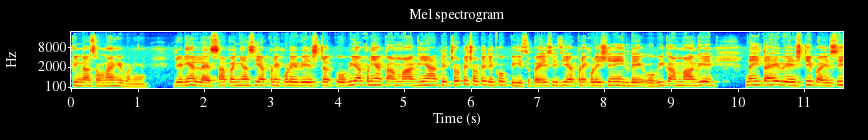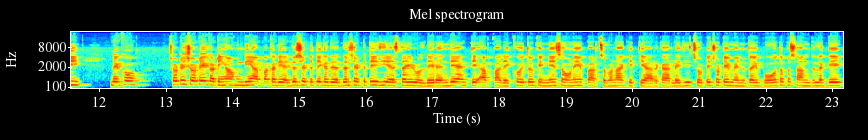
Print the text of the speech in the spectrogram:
ਕਿੰਨਾ ਸੋਹਣਾ ਇਹ ਬਣਿਆ। ਜਿਹੜੀਆਂ ਲੈਸਾਂ ਪਈਆਂ ਸੀ ਆਪਣੇ ਕੋਲੇ ਵੇਸਟ ਉਹ ਵੀ ਆਪਣੀਆਂ ਕੰਮ ਆ ਗਈਆਂ ਤੇ ਛੋਟੇ ਛੋਟੇ ਦੇਖੋ ਪੀਸ ਪਏ ਸੀ ਜੀ ਆਪਣੇ ਕੋਲੇ ਸ਼ਨੀਲ ਦੇ, ਉਹ ਵੀ ਕੰਮ ਆ ਗਏ। ਨਹੀਂ ਤਾਂ ਇਹ ਵੇਸਟ ਹੀ ਪਏ ਸੀ। ਦੇਖੋ ਛੋਟੇ ਛੋਟੇ ਕਟੀਆਂ ਹੁੰਦੀਆਂ, ਆਪਾਂ ਕਦੇ ਇੱਧਰ ਸਿੱਟ ਤੇ, ਕਦੇ ਇੱਧਰ ਸਿੱਟ ਤੇ ਜੀ, ਇਸ ਤਰ੍ਹਾਂ ਹੀ ਰੁਲਦੇ ਰਹਿੰਦੇ ਆ। ਤੇ ਆਪਾਂ ਦੇਖੋ, ਇਹ ਤੋਂ ਕਿੰਨੇ ਸੋਹਣੇ ਪਰਸ ਬਣਾ ਕੇ ਤਿਆਰ ਕਰ ਲਏ ਜੀ। ਛੋਟੇ ਛੋਟੇ ਮੈਨੂੰ ਤਾਂ ਇਹ ਬਹੁਤ ਪਸੰਦ ਲੱਗੇ।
